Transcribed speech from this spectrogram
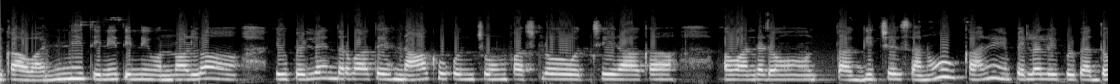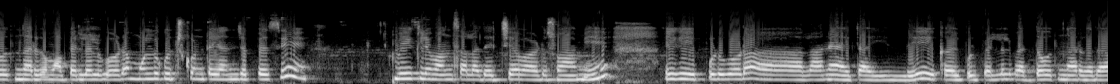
ఇక అవన్నీ తిని తిని ఉన్నోళ్ళ. ఇక పెళ్ళైన తర్వాత నాకు కొంచెం ఫస్ట్లో వచ్చి రాక వండడం తగ్గించేసాను కానీ పిల్లలు ఇప్పుడు పెద్ద అవుతున్నారుగా మా పిల్లలు కూడా ముళ్ళు గుచ్చుకుంటాయి అని చెప్పేసి వీక్లీ వన్స్ అలా తెచ్చేవాడు స్వామి. ఇక ఇప్పుడు కూడా అలానే అయితే అయ్యింది. ఇక ఇప్పుడు పిల్లలు పెద్ద అవుతున్నారు కదా.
